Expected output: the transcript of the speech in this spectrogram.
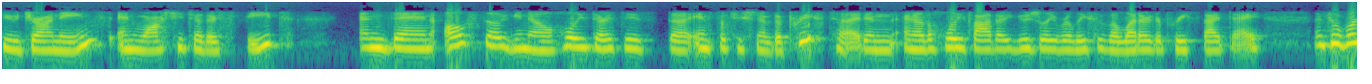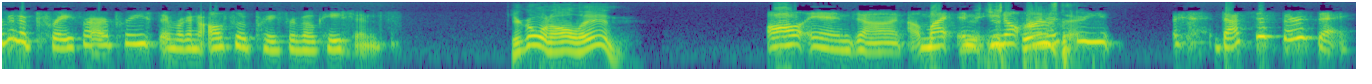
to draw names and wash each other's feet. And then also, you know, Holy Thursday is the institution of the priesthood. And I know the Holy Father usually releases a letter to priests that day. And so we're going to pray for our priests and we're going to also pray for vocations. You're going all in. All in, Jon. My, and you know, Thursday. honestly, that's just Thursday.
